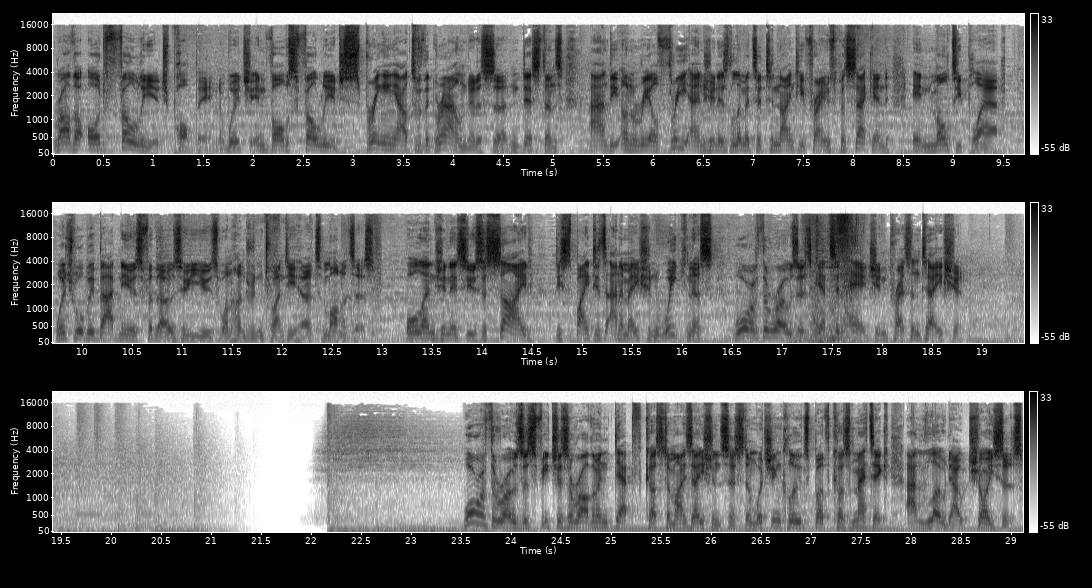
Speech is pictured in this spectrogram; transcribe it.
rather odd foliage pop-in, which involves foliage springing out of the ground at a certain distance, and the Unreal 3 engine is limited to 90 frames per second in multiplayer, which will be bad news for those who use 120Hz monitors. All engine issues aside, despite its animation weakness, War of the Roses gets an edge in presentation. War of the Roses features a rather in-depth customization system which includes both cosmetic and loadout choices.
